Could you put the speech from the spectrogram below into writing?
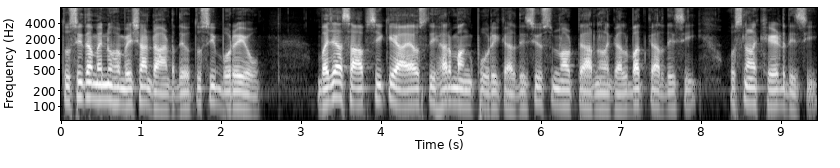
ਤੁਸੀਂ ਤਾਂ ਮੈਨੂੰ ਹਮੇਸ਼ਾ ਡਾਂਟਦੇ ਹੋ ਤੁਸੀਂ ਬੁਰੇ ਹੋ। ਵਜ੍ਹਾ ਸਾਫ਼ ਸੀ ਕਿ ਆਇਆ ਉਸ ਦੀ ਹਰ ਮੰਗ ਪੂਰੀ ਕਰਦੀ ਸੀ, ਉਸ ਨਾਲ ਪਿਆਰ ਨਾਲ ਗੱਲਬਾਤ ਕਰਦੀ ਸੀ, ਉਸ ਨਾਲ ਖੇਡਦੀ ਸੀ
